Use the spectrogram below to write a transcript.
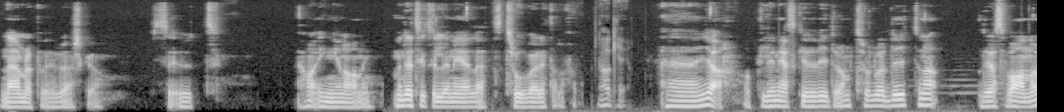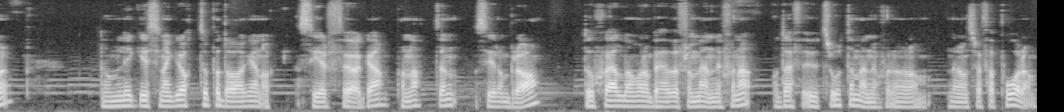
närmare på hur det här ska se ut. Jag har ingen aning. Men det tyckte Linnea lät trovärdigt i alla fall. Okej. Eh, ja, och Linnea skriver vidare om troglodyterna och deras vanor. De ligger i sina grottor på dagen och ser föga. På natten ser de bra. Då stjäl de vad de behöver från människorna och därför utrotar människorna dem när de träffar på dem.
